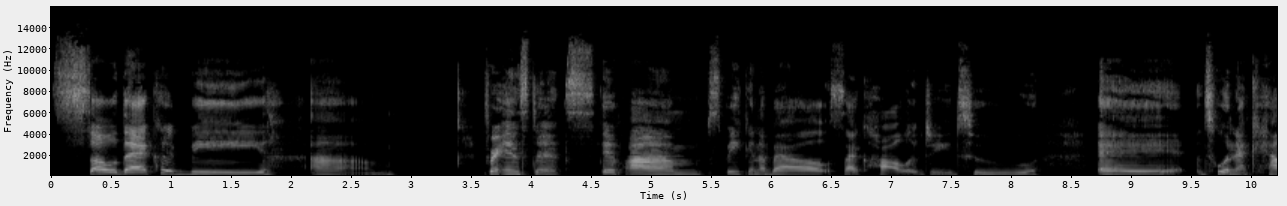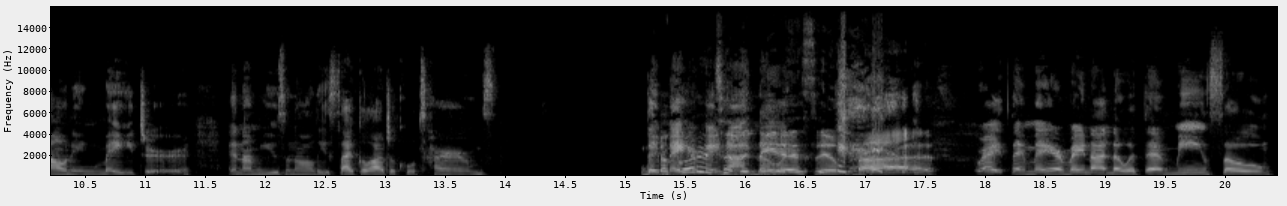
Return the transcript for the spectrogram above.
So that could be, um, for instance, if I'm speaking about psychology to a to an accounting major and I'm using all these psychological terms, they According may or may not know DSM five. right, they may or may not know what that means. So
